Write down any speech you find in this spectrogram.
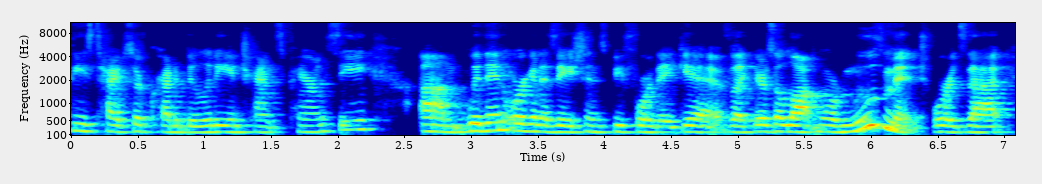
these types of credibility and transparency um, within organizations before they give. Like there's a lot more movement towards that.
